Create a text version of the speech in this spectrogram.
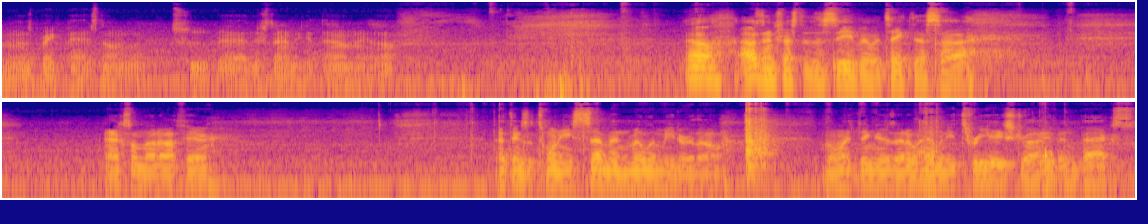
And those brake pads don't look too bad. They're starting to get down there though. Well, I was interested to see if it would take this uh, axle nut off here. That thing's a 27 millimeter though. The only thing is I don't have any 3 8 drive impacts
